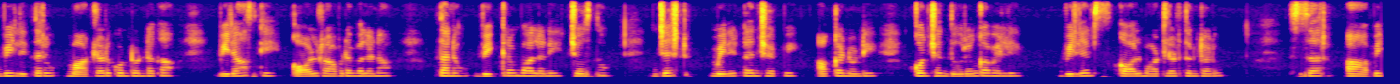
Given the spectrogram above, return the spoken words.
వీళ్ళిద్దరూ మాట్లాడుకుంటుండగా విరాస్కి కాల్ రావడం వలన తను విక్రమ్ వాళ్ళని చూస్తూ జస్ట్ మినిట్ అని చెప్పి అక్కడి నుండి కొంచెం దూరంగా వెళ్ళి విలియమ్స్ కాల్ మాట్లాడుతుంటాడు. సార్ ఆ అభి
